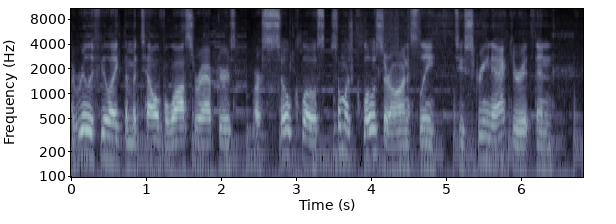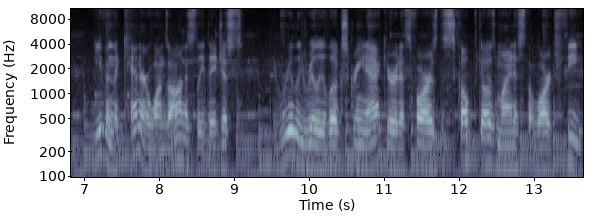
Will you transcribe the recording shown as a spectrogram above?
I really feel like the Mattel Velociraptors are so close, so much closer, honestly, to screen accurate than even the Kenner ones, honestly, they just really, really looks screen accurate as far as the sculpt goes, minus the large feet,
